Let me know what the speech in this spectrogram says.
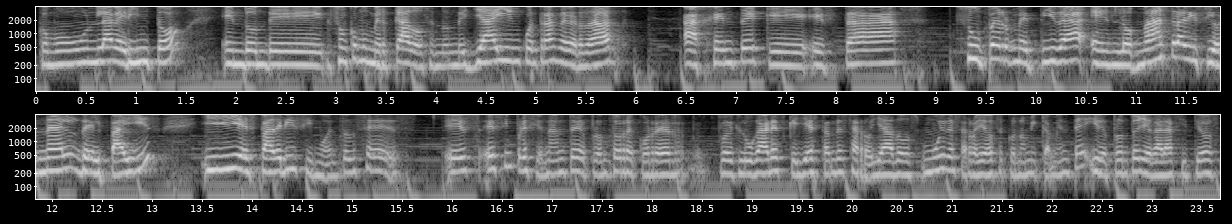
como un laberinto en donde son como mercados, en donde ya ahí encuentras de verdad a gente que está súper metida en lo más tradicional del país y es padrísimo. Entonces, es, impresionante de pronto recorrer pues, lugares que ya están desarrollados, muy desarrollados económicamente, y de pronto llegar a sitios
